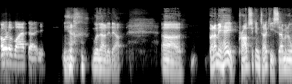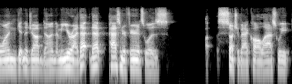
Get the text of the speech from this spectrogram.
I would have laughed at you. Yeah, without a doubt. Uh, but I mean, hey, props to Kentucky, seven to one, getting the job done. I mean, you're right. That that pass interference was uh, such a bad call last week.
